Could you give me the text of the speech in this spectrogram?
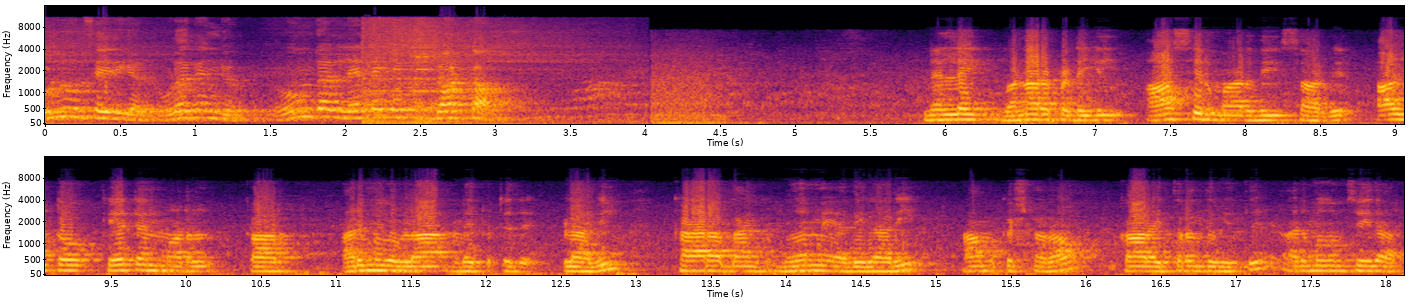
உள்ளூர் செய்திகள் உலகெங்கும். உங்கள் நெல்லை டாட் காம் நெல்லை வண்ணாரப்பேட்டையில் ஆசிர் மாருதி சார்பில் ஆல்டோ கேட்டன் மாடல் கார் அறிமுக விழா நடைபெற்றது. விழாவில் கனரா பேங்க் முதன்மை அதிகாரி ராமகிருஷ்ணராவ் காரை திறந்து வைத்து அறிமுகம் செய்தார்.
